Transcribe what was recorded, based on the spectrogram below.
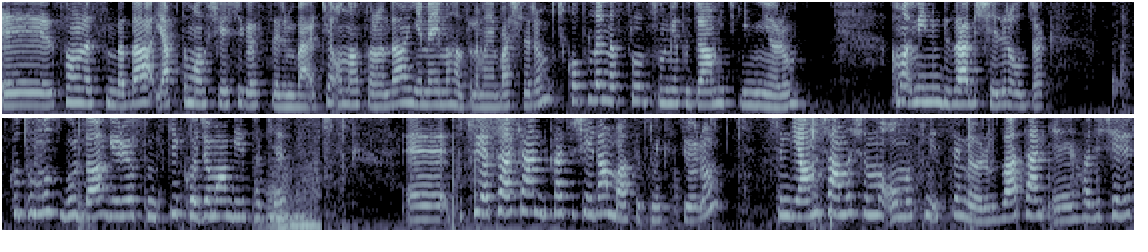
Ee, sonrasında da yaptığım alışverişi gösteririm belki. Ondan sonra da yemeğimi hazırlamaya başlarım. Çikolataları nasıl sunum yapacağımı hiç bilmiyorum. Ama eminim güzel bir şeyler olacak. Kutumuz burada. Görüyorsunuz ki kocaman bir paket. Ee, kutuyu açarken birkaç bir şeyden bahsetmek istiyorum. Şimdi yanlış anlaşılma olmasını istemiyorum. Zaten e, Hacı Şerif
